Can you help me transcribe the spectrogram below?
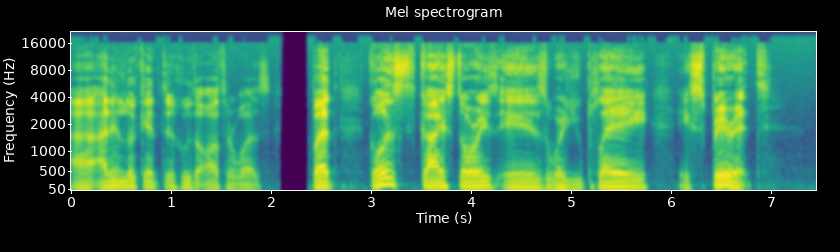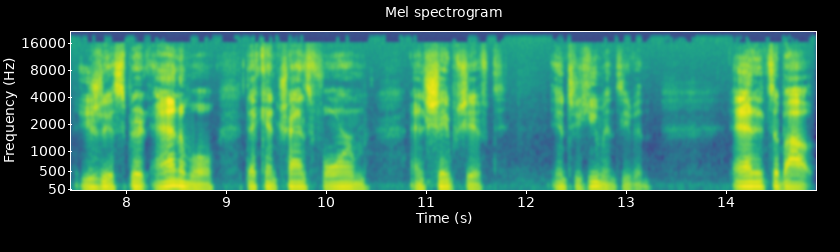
Uh, I didn't look at who the author was, but Golden Sky Stories is where you play a spirit, usually a spirit animal that can transform and shapeshift into humans, even, and it's about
